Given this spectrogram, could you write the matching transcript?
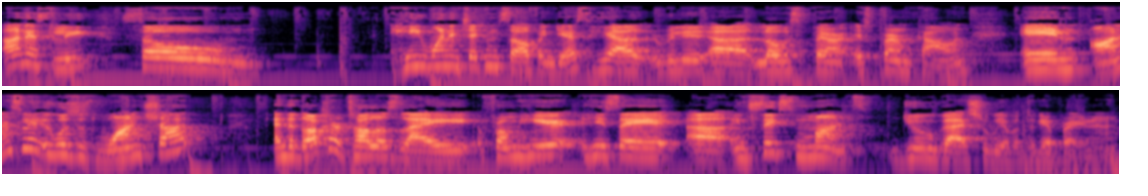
Honestly, so he went and checked himself, and yes, he had really uh, low sperm, sperm count. And honestly, it was just one shot. And the doctor told us, like, from here, he said, uh, in six months, you guys should be able to get pregnant.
